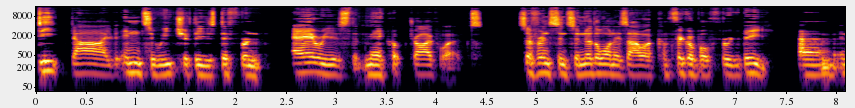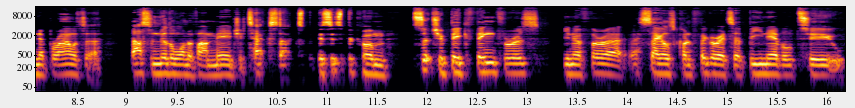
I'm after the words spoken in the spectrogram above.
deep dive into each of these different areas that make up DriveWorks. So, for instance, another one is our configurable 3D um, in a browser. That's another one of our major tech stacks because it's become such a big thing for us. You know, for a, a sales configurator, being able to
